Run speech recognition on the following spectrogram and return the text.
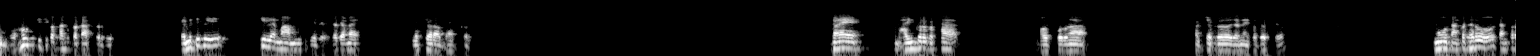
ମୁଁ ବହୁତ କିଛି କଥାକୁ ପ୍ରକାଶ କରିଦେବି ଏମିତି ବି କି ମା ଆମକୁ ଶିଖେଇଦେବେ ଯଦି ଆମେ ଲେଖିବାର ଅଭ୍ୟାସ କରୁ ଜଣେ ଭାଇଙ୍କର କଥା ବହୁତ ପୁରୁଣା আচ্ছা গরে জানা একবক্ত মো তাকো থরো তাকর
